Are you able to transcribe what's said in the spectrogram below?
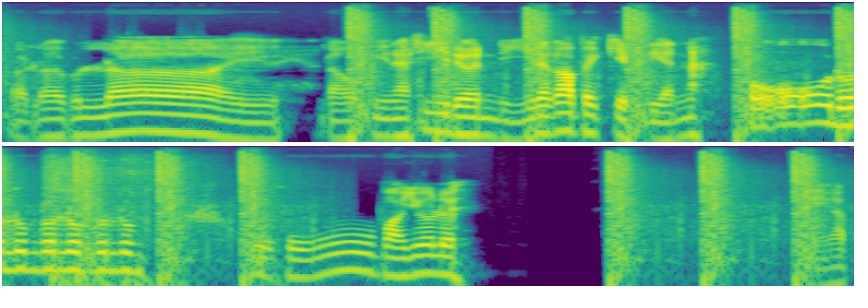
ไปเลยไปเลย เรามีหน้าที่เดินหนีแล้วก็ไปเก็บเหรียญนนะ โอ้โดนลุมโดนลุมโดนลุม โอ้โหมาเยอะเลย นี่ครับ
